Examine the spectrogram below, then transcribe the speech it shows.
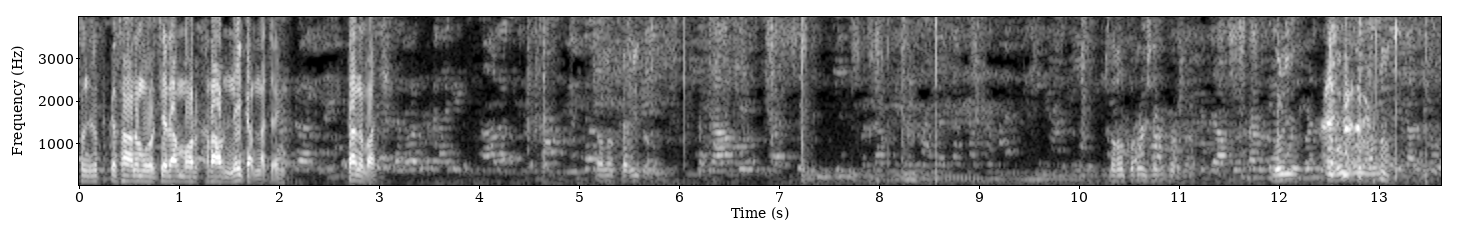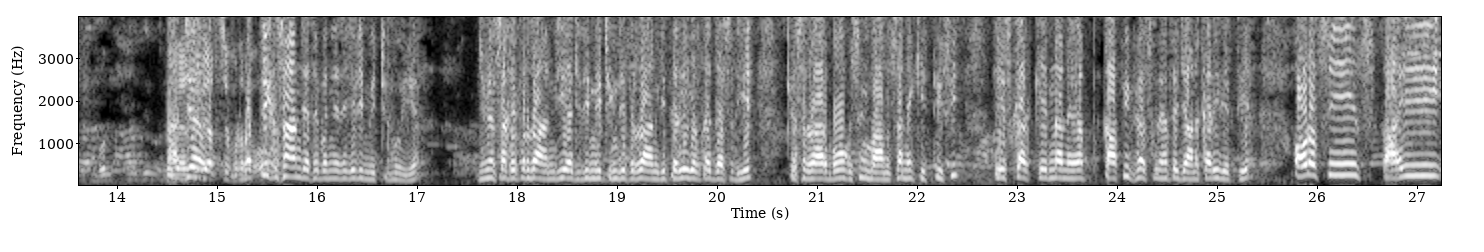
ਸੰਯੁਕਤ ਕਿਸਾਨ ਮੋਰਚੇ ਦਾ ਮਾਹੌਲ ਖਰਾਬ ਨਹੀਂ ਕਰਨਾ ਚਾਹੀਦਾ। ਧੰਨਵਾਦ ਜੀ। ਚਲੋ ਕਰੀ ਦੋ ਕਰੋ ਕਰੋ ਸ਼ੁਰੂ ਕਰ। ਅੱਜ ਵੈਸੇ ਵੀ ਹੱਥ 'ਚ ਫੜਾਓ। 32 ਕਿਸਾਨ ਜਥੇਬੰਦੀਆਂ ਦੀ ਜਿਹੜੀ ਮੀਟਿੰਗ ਹੋਈ ਹੈ ਜਿਵੇਂ ਸਾਡੇ ਪ੍ਰਧਾਨ ਜੀ ਅੱਜ ਦੀ ਮੀਟਿੰਗ ਦੀ ਪ੍ਰਧਾਨਗੀ ਪਹਿਲੀ ਗੱਲ ਤਾਂ ਦੱਸ ਦਈਏ ਕਿ ਸਰਦਾਰ ਮੋਹਨ ਸਿੰਘ ਮਾਨਸਾ ਨੇ ਕੀਤੀ ਸੀ। ਇਸ ਕਰਕੇ ਇਹਨਾਂ ਨੇ ਕਾਫੀ ਫੈਸਲਿਆਂ ਤੇ ਜਾਣਕਾਰੀ ਦਿੱਤੀ ਹੈ। ਔਰ ਅਸੀਂ 27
